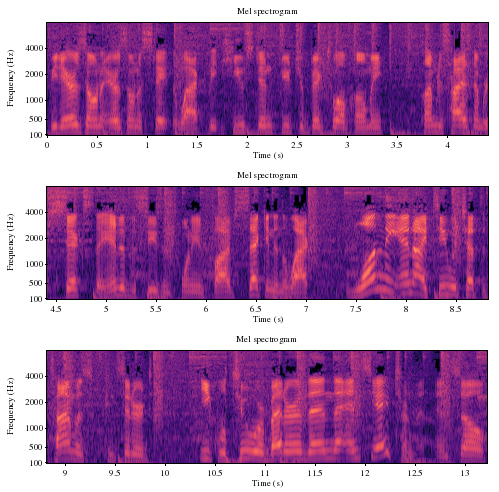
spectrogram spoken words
Beat Arizona, Arizona State in the WAC. Beat Houston, future Big 12 homie. Climbed as high as number six. They ended the season 20 and 5, second in the WAC. Won the NIT, which at the time was considered equal to or better than the NCAA tournament. And so,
